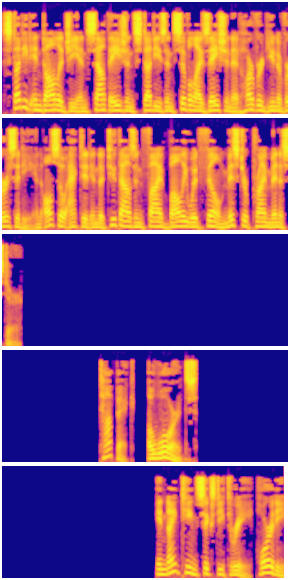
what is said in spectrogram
studied Indology and South Asian Studies and Civilization at Harvard University and also acted in the 2005 Bollywood film Mr. Prime Minister. Awards In 1963, Khurody,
